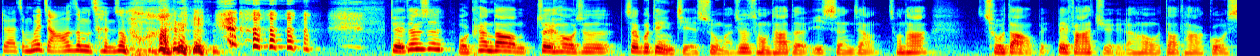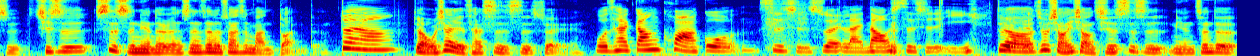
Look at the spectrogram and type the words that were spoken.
对啊，怎么会讲到这么沉重的话题？对，但是我看到最后就是这部电影结束嘛，就是从他的一生这样，从他出道被被发掘，然后到他过世，其实四十年的人生真的算是蛮短的。对啊，对啊，我现在也才四十四岁，我才刚跨过四十岁，来到四十一。对啊，就想一想，其实四十年真的。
